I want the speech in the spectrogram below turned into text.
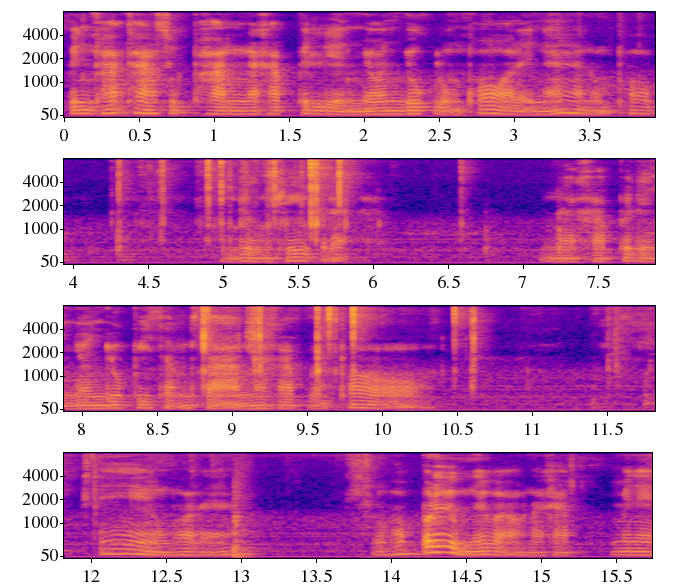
เป็นพระทางสุพรรณนะครับ เป็นเหรียญย้อนยุคหลวงพ่ออะไรนะหลวงพ่อผมลืมชื่อไปแล้วนะครับ เป็นเหรียญย้อนยุคปีสามสามนะครับหลวงพ่อ เอ๊หลวงพ่อนะหลวงพ่อปลื้มหรือเปล่านะครับ ไม่แน่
